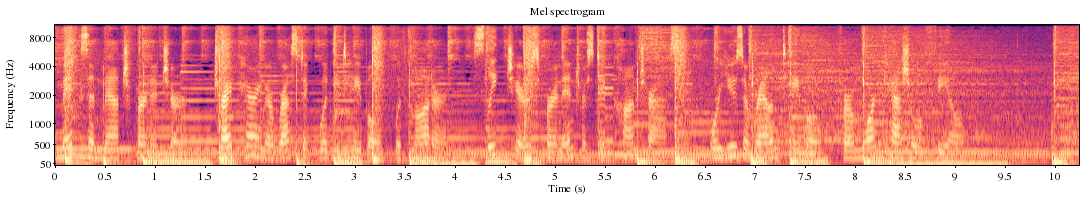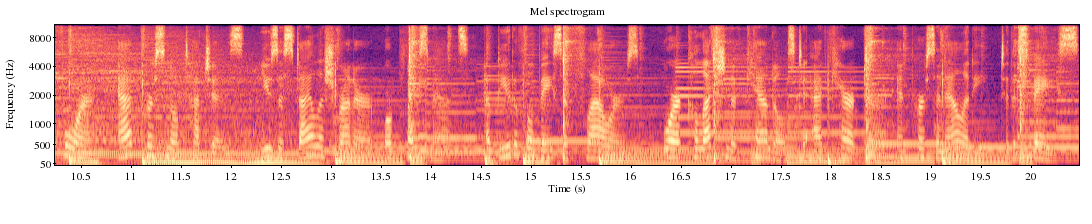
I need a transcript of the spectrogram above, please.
Mix and match furniture. Try pairing a rustic wooden table with modern, sleek chairs for an interesting contrast, or use a round table for a more casual feel. 4. Add personal touches. Use a stylish runner or placemats, a beautiful vase of flowers, or a collection of candles to add character and personality to the space.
